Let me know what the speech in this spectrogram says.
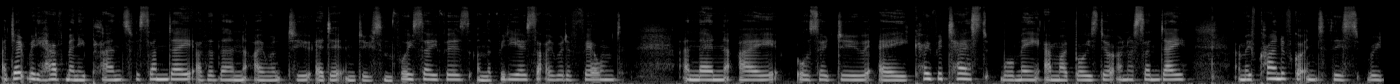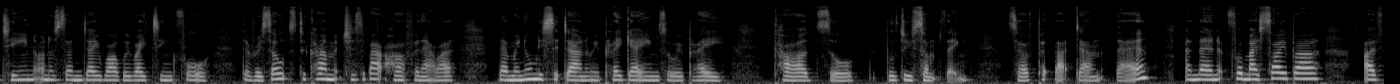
I don't really have many plans for Sunday other than I want to edit and do some voiceovers on the videos that I would have filmed. And then I also do a COVID test. Well, me and my boys do it on a Sunday. And we've kind of got into this routine on a Sunday while we're waiting for the results to come, which is about half an hour. Then we normally sit down and we play games or we play cards or we'll do something. So I've put that down there. And then for my sidebar, I've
